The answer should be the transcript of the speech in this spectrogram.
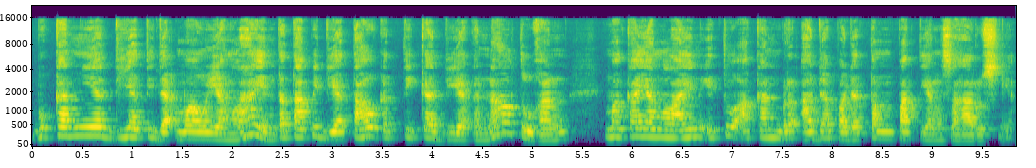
Bukannya dia tidak mau yang lain, tetapi dia tahu ketika dia kenal Tuhan, maka yang lain itu akan berada pada tempat yang seharusnya.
